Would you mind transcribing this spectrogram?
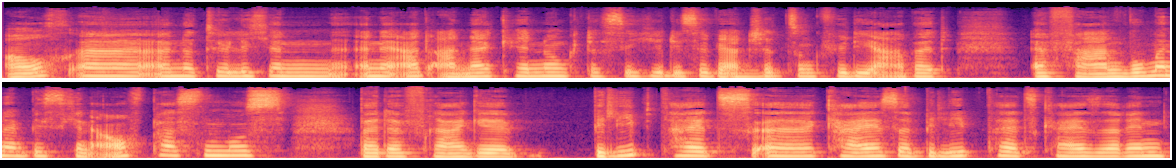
auch äh, natürlich ein, eine Art Anerkennung, dass sie hier diese Wertschätzung für die Arbeit erfahren. Wo man ein bisschen aufpassen muss bei der Frage, Beliebtheitskaiser, Beliebtheitskaiserin.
